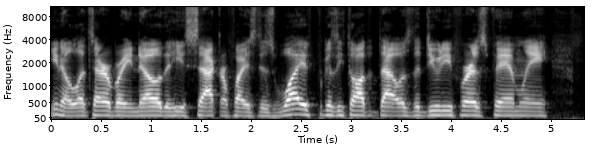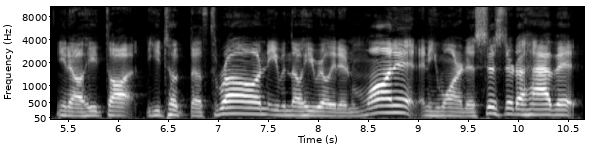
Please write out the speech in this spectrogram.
you know, lets everybody know that he sacrificed his wife because he thought that that was the duty for his family. You know, he thought he took the throne even though he really didn't want it and he wanted his sister to have it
